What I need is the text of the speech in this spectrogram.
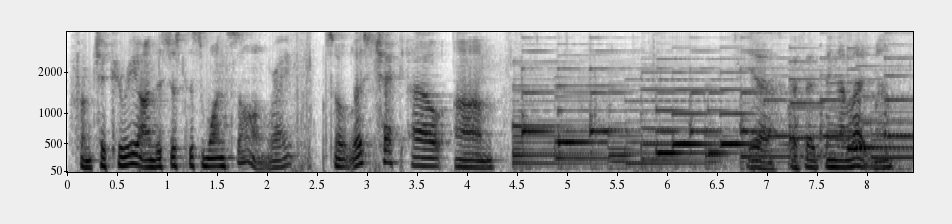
from Chick Corea on this just this one song, right? So let's check out. Um, yeah, that's that thing I like, man.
